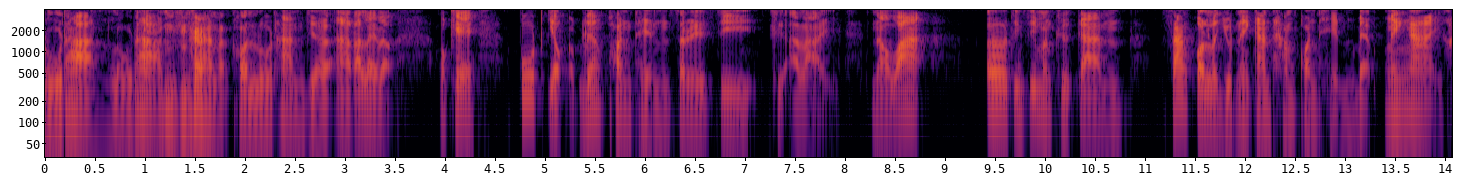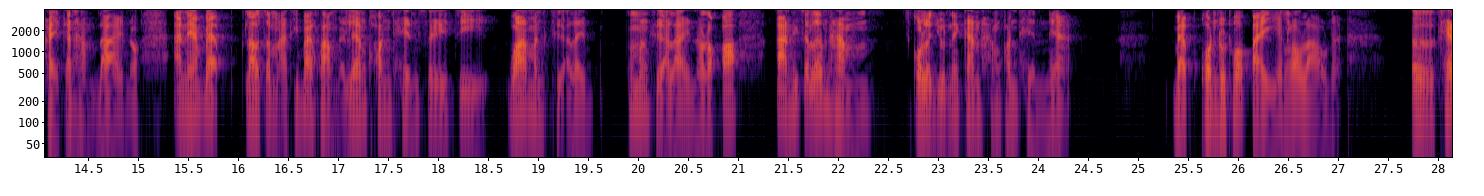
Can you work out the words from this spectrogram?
รู้ทันรู้ทัน คนรู้ทันเยอะอ่าก็เลยแบบ โอเค พูดเกี่ยวกับเรื่อง Content Strategy คืออะไรเนาะว่า เออ จริง ๆ มันคือการสร้างกลยุทธ์ในการทำคอนเทนต์แบบง่ายๆ ใครก็ทำได้เนาะอันนี้แบบเราจะมาอธิบายความหมายเรื่อง Content Strategy ว่ามันคืออะไรว่ามันคืออะไรเนาะแล้วก็การที่จะเริ่มทำกลยุทธ์ในการทำคอนเทนต์เนี่ยแบบคนทั่วๆไปอย่างเราๆเนี่ยเออแค่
